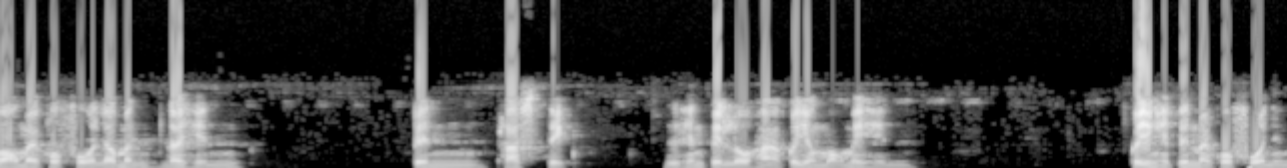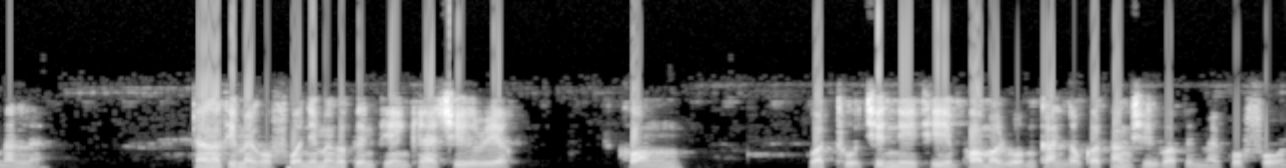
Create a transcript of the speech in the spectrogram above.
มองไมโครโฟนแล้วมันแล้วเห็นเป็นพลาสติก หรือเห็นเป็นโลหะก็ยังมองไม่เห็น ก็ยังเห็นเป็นไมโครโฟนอย่างนั้นแหละทั้งที่ไมโครโฟนนี่มันก็เป็นเพียงแค่ชื่อเรียก ของวัตถุชิ้นนี้ที่พอมารวมกัน เราก็ตั้งชื่อว่าเป็นไมโครโฟน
